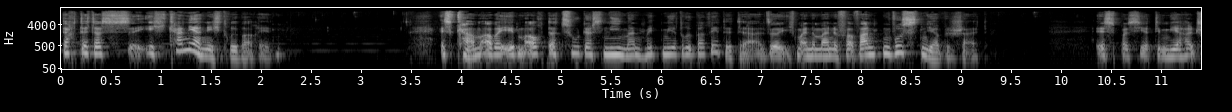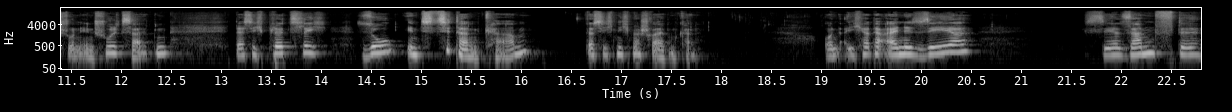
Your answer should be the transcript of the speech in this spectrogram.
dachte, dass ich kann ja nicht drüber reden. Es kam aber eben auch dazu, dass niemand mit mir drüber redete. Also ich meine, meine Verwandten wussten ja Bescheid. Es passierte mir halt schon in Schulzeiten, dass ich plötzlich so ins Zittern kam, dass ich nicht mehr schreiben kann. Und ich hatte eine sehr, sehr sanfte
